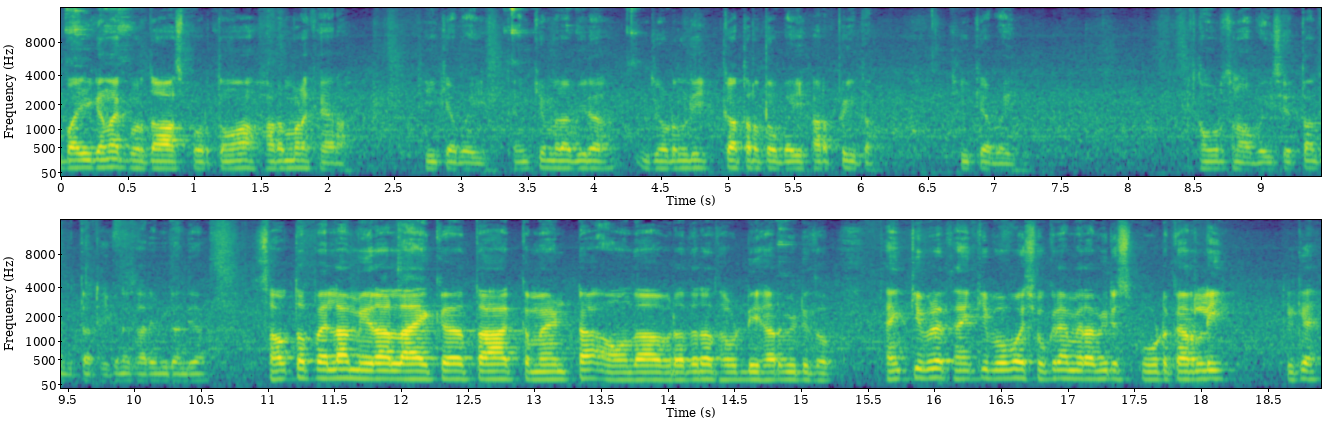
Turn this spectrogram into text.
ਬਾਈ ਕਹਿੰਦਾ ਗੁਰਦਾਸਪੁਰ ਤੋਂ ਆ, ਹਰਮਨ ਖੈਰਾ ਠੀਕ ਹੈ ਬਾਈ। ਥੈਂਕ ਯੂ ਮੇਰਾ ਵੀਰ, ਜੁੜਨ ਲਈ ਕਤਰ ਤੋਂ ਬਾਈ ਹਰਪ੍ਰੀਤ। ਠੀਕ ਹੈ ਬਾਈ। ਹੋਰ ਸੁਣਾਓ ਬਾਈ, ਸਿਹਤਾਂ ਤੇ ਵੀ ਠੀਕ ਨੇ ਸਾਰੇ ਵੀਰਾਂ ਦੀਆਂ? ਸਭ ਤੋਂ ਪਹਿਲਾਂ ਮੇਰਾ ਲਾਈਕ ਤਾਂ ਕਮੈਂਟ ਆਉਂਦਾ ਬ੍ਰਦਰ ਤੁਹਾਡੀ ਹਰ ਵੀਡੀਓ ਤੋਂ। ਥੈਂਕ ਯੂ ਵੀਰੇ ਥੈਂਕ ਯੂ ਬਹੁਤ ਬਹੁਤ ਸ਼ੁਕਰੀਆ ਮੇਰਾ ਵੀਰ ਸਪੋਰਟ ਕਰਨ ਲਈ। ਠੀਕ ਹੈ?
